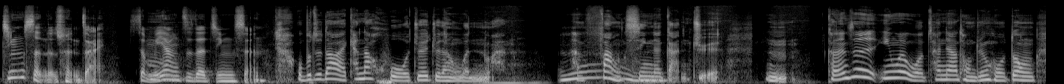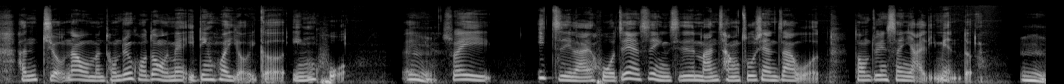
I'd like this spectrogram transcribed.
精神的存在，什么样子的精神？嗯，我不知道哎，看到火我就会觉得很温暖。很放心的感觉，嗯，可能是因为我参加童军活动很久，那我们童军活动里面一定会有一个萤火，嗯，所以一直以来火这件事情其实蛮常出现在我童军生涯里面的，嗯，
